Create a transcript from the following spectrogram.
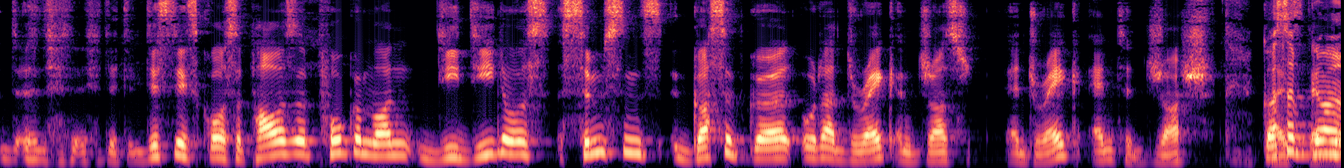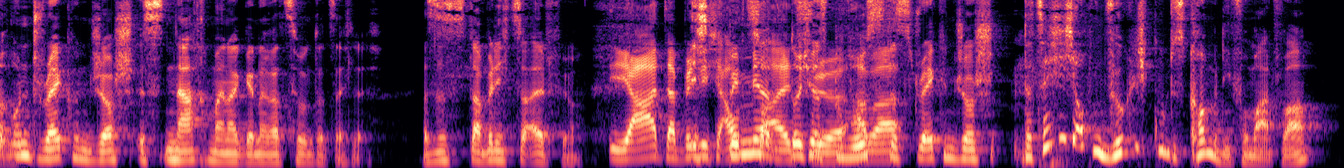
Disneys große Pause, Pokémon, die Dinos, Simpsons, Gossip Girl oder Drake and Josh Äh, Drake and Josh. Gossip Girl und Drake und Josh ist nach meiner Generation tatsächlich. Das ist, da bin ich zu alt für. Ja, da bin ich, Ich auch bin zu mir alt durchaus für, bewusst, aber dass Drake und Josh tatsächlich auch ein wirklich gutes Comedy-Format war.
